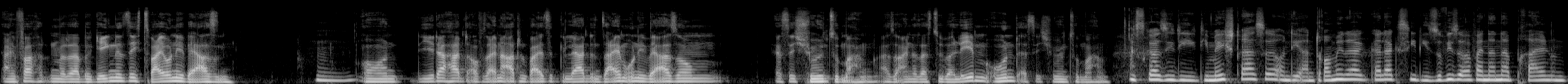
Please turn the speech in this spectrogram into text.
einfach, da begegnen sich zwei Universen. Mhm. Und jeder hat auf seine Art und Weise gelernt, in seinem Universum es sich schön zu machen. Also einerseits zu überleben und es sich schön zu machen. Das ist quasi die, die Milchstraße und die Andromeda-Galaxie, die sowieso aufeinander prallen und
